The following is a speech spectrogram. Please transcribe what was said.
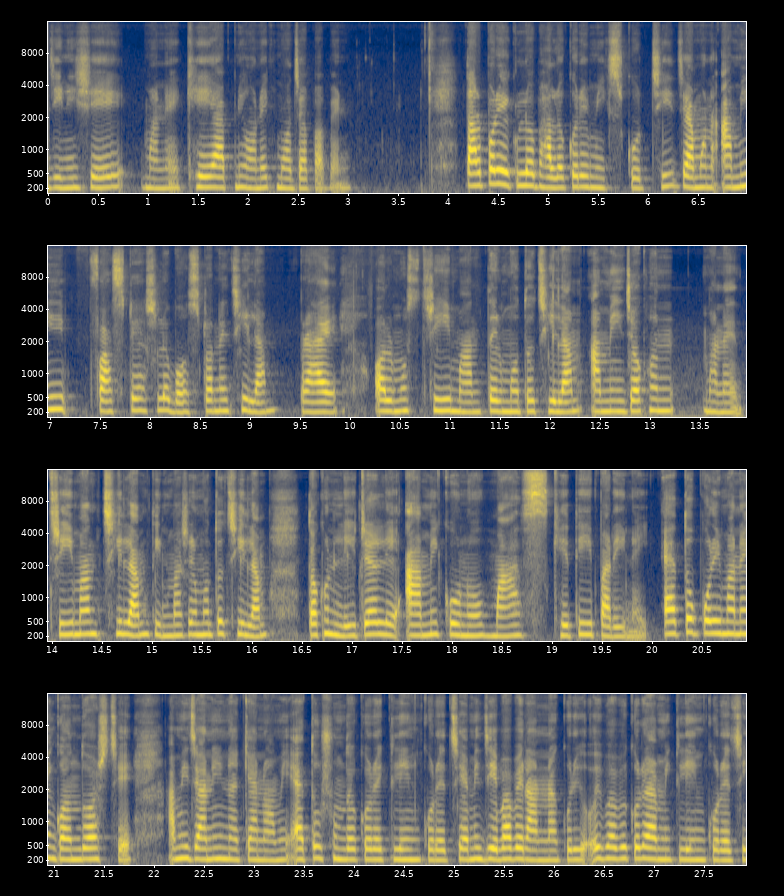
জিনিসে মানে খেয়ে আপনি অনেক মজা পাবেন। তারপরে এগুলো ভালো করে মিক্স করছি। যেমন আমি ফার্স্টে আসলে বস্টনে ছিলাম, প্রায় অলমোস্ট থ্রি মান্থের মতো ছিলাম। আমি যখন মানে থ্রি মান্থ ছিলাম, তিন মাসের মতো ছিলাম, তখন লিটারালি আমি কোনো মাছ খেতেই পারি নাই। এত পরিমাণে গন্ধ আসছে, আমি জানি না কেন, আমি এত সুন্দর করে ক্লিন করেছি, আমি যেভাবে রান্না করি, ওইভাবে করে আমি ক্লিন করেছি।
